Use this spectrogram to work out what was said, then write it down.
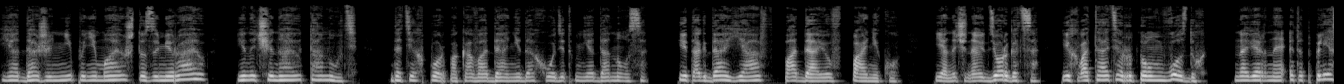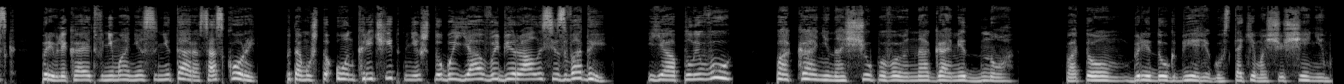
Я даже не понимаю, что замираю и начинаю тонуть до тех пор, пока вода не доходит мне до носа. И тогда я впадаю в панику. Я начинаю дергаться и хватать ртом воздух. Наверное, этот плеск привлекает внимание санитара со скорой, потому что он кричит мне, чтобы я выбиралась из воды. Я плыву, пока не нащупываю ногами дно. Потом бреду к берегу с таким ощущением,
